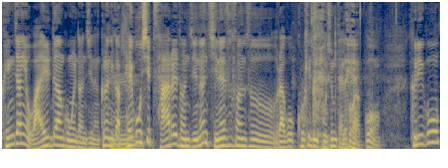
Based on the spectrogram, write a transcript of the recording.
굉장히 와일드한 공을 던지는 그러니까 음. 154를 던지는 진해수 선수라고 그렇게 좀 보시면 될것 네. 같고 그리고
